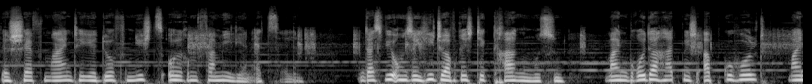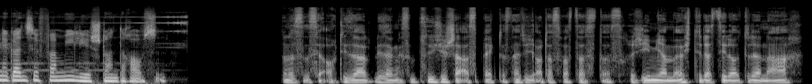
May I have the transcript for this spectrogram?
Der Chef meinte, ihr dürft nichts euren Familien erzählen. Und dass wir unser Hijab richtig tragen müssen. Mein Bruder hat mich abgeholt, meine ganze Familie stand draußen. Und das ist ja auch dieser, dieser ganze psychische Aspekt, das ist natürlich auch das, was das, das Regime ja möchte, dass die Leute danach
